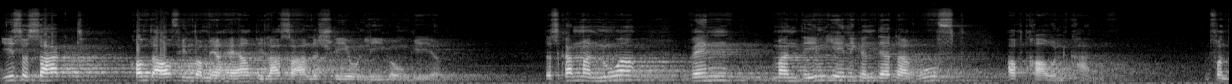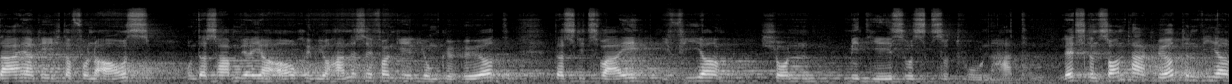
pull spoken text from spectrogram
Jesus sagt, kommt auf hinter mir her, die lasse alles stehen und liege und gehe. Das kann man nur, wenn man demjenigen, der da ruft, auch trauen kann. Und von daher gehe ich davon aus, und das haben wir ja auch im Johannesevangelium gehört, dass die zwei, die vier schon mit Jesus zu tun hatten. Letzten Sonntag hörten wir,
